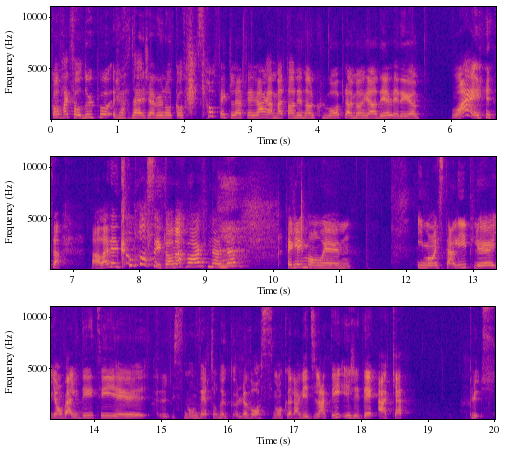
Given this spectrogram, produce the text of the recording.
contraction aux deux pas, j'avais une autre contraction. Fait que l'infirmière, elle m'attendait dans le couloir, puis elle me regardait, elle était comme Ouais, ça, a l'air d'être commencé ton affaire finalement. Fait que là, ils m'ont. euh, ils m'ont installé, puis là, ils ont validé, euh, mon ouverture de col, là, voir si mon col avait dilaté, et j'étais à 4 plus.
